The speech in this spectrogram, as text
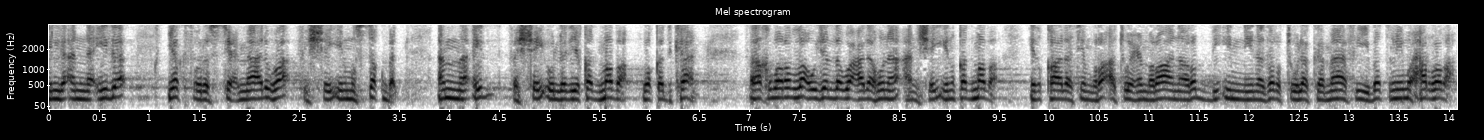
إلا أن إذا يكثر استعمالها في الشيء المستقبل أما إذ فالشيء الذي قد مضى وقد كان. فأخبر الله جل وعلا هنا عن شيء قد مضى. إذ قالت امرأة عمران رب إني نذرت لك ما في بطني محررة.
